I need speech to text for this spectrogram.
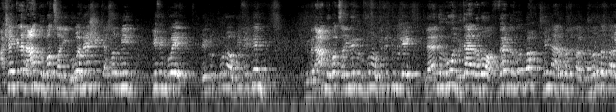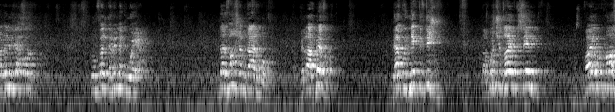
عشان كده اللي عنده رباط صليبي وهو ماشي يحصل له مين؟ giving way رجله تخون أو تفلت منه يبقى عنده رباط صليبي رجله تخون أو تفلت منه ليه؟ لأن ال role بتاع الرباط فرد الركبه يمنع الركبه تطلع قدام الركبه تطلع قدام اللي يحصل تقوم فلتة منك وواقع ده ال function بتاع الرباط. الأربطة. ده connective tissue طب which type cell fiber plus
